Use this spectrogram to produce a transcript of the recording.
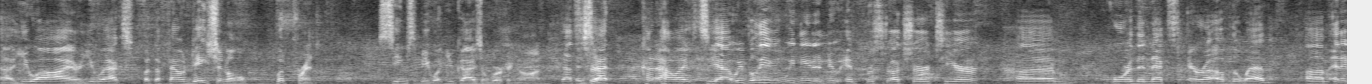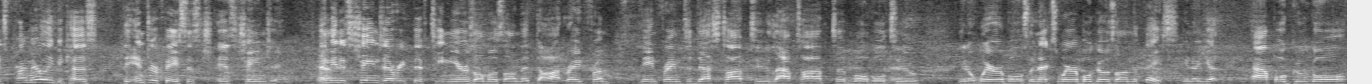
uh, UI or UX, but the foundational footprint seems to be what you guys are working on. That's Is true. that kind of how I see Yeah, we believe we need a new infrastructure tier um, for the next era of the web. Um, and it's primarily because the interface is, is changing. I mean, it's changed every 15 years almost on the dot, right? From mainframe to desktop to laptop to mobile to you know, wearables. The next wearable goes on the face. You know, you got Apple, Google,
